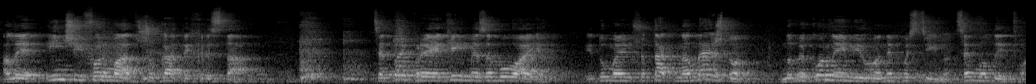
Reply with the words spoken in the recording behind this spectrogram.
Але інший формат шукати Христа це той, про який ми забуваємо. І думаємо, що так належно, але виконуємо його не постійно. Це молитва.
